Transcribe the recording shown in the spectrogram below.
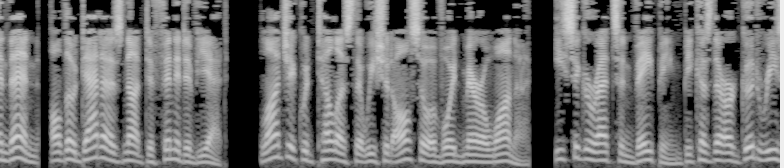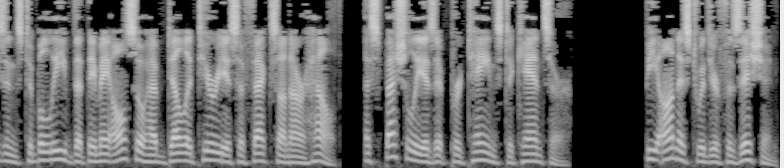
And then, although data is not definitive yet, logic would tell us that we should also avoid marijuana, e-cigarettes and vaping because there are good reasons to believe that they may also have deleterious effects on our health, especially as it pertains to cancer. Be honest with your physician.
